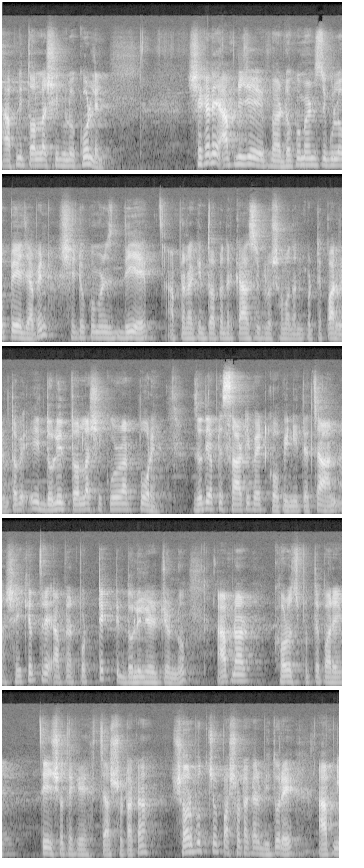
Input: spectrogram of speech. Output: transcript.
আপনি তল্লাশিগুলো করলেন সেখানে আপনি যে ডকুমেন্টসগুলো পেয়ে যাবেন, সেই ডকুমেন্টস দিয়ে আপনারা কিন্তু আপনাদের কাজগুলো সমাধান করতে পারবেন। তবে এই দলিল তল্লাশি করার পরে যদি আপনি সার্টিফাইড কপি নিতে চান, সেই ক্ষেত্রে আপনার প্রত্যেকটি দলিলের জন্য আপনার খরচ পড়তে পারে তিনশো থেকে চারশো টাকা। সর্বোচ্চ পাঁচশো টাকার ভিতরে আপনি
